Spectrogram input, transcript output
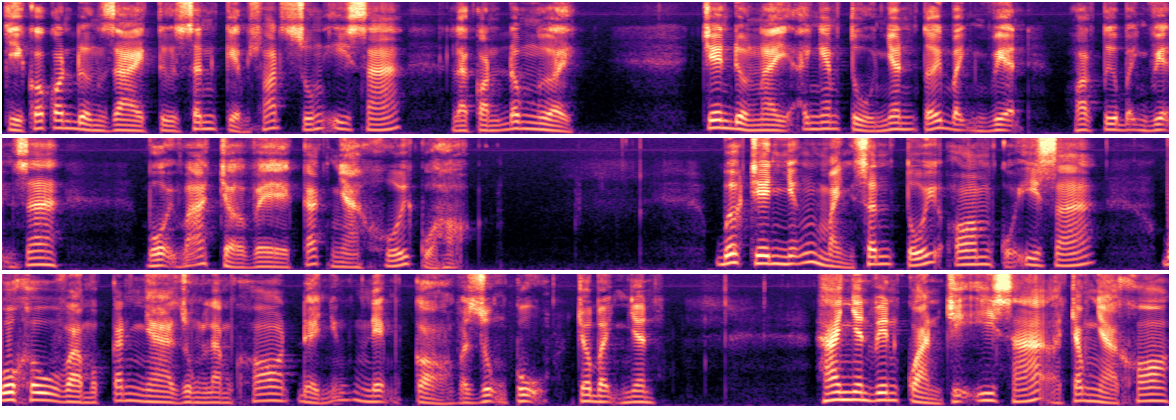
Chỉ có con đường dài từ sân kiểm soát xuống y xá là còn đông người. Trên đường này anh em tù nhân tới bệnh viện hoặc từ bệnh viện ra, vội vã trở về các nhà khối của họ. Bước trên những mảnh sân tối om của y xá, Bô Khâu vào một căn nhà dùng làm kho để những nệm cỏ và dụng cụ cho bệnh nhân. Hai nhân viên quản trị y xá ở trong nhà kho,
